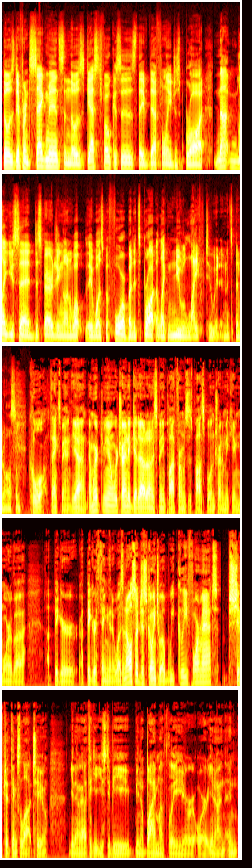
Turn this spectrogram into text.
those different segments and those guest focuses they've definitely just brought not like you said disparaging on what it was before but it's brought like new life to it and it's been awesome. Cool. Thanks man. Yeah. And we're you know we're trying to get out on as many platforms as possible and trying to make it more of a a bigger a bigger thing than it was. And also just going to a weekly format shifted things a lot too. You know, I think it used to be you know bi-monthly or or you know, and, and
